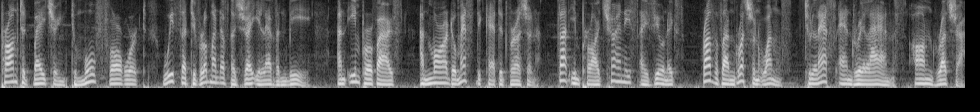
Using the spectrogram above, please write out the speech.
prompted Beijing to move forward with the development of the J-11B, an improvised and more domesticated version that employed Chinese avionics rather than Russian ones to lessen reliance on Russia.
